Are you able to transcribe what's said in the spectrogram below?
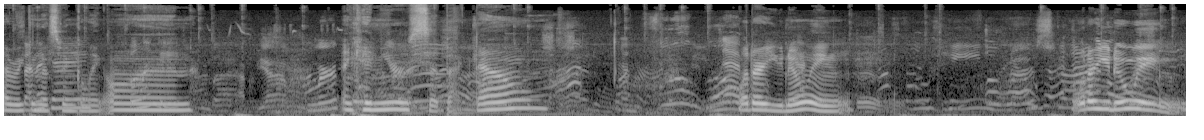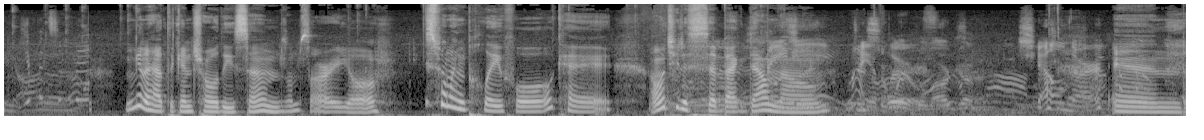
everything that's been going on. And can you sit back down? What are you doing? What are you doing? I'm gonna have to control these Sims. I'm sorry, y'all. He's feeling playful. Okay. I want you to sit back down though. And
